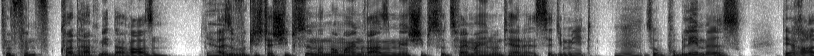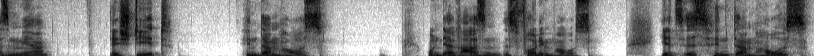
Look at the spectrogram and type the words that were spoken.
für fünf Quadratmeter Rasen. Ja. Also wirklich, da schiebst du einen normalen Rasenmäher, schiebst du zweimal hin und her, dann ist der gemäht. Mhm. So, Problem ist, der Rasenmäher, der steht hinterm Haus. Und der Rasen ist vor dem Haus. Jetzt ist hinterm Haus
